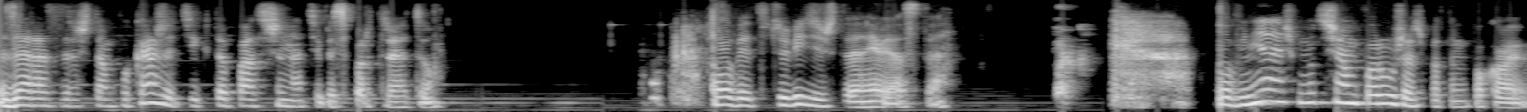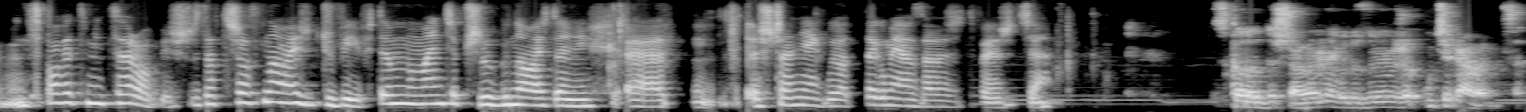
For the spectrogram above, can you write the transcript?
Zaraz zresztą pokażę ci, kto patrzy na ciebie z portretu. Powiedz, czy widzisz tę niewiastę? Tak. Powinieneś móc się poruszać po tym pokoju, więc powiedz mi, co robisz. Zatrzasnąłeś drzwi, w tym momencie przylgnąłeś do nich e, szczelnie, jakby od tego miało zależeć twoje życie skoro dyszałem, jak rozumiem, że uciekałem przed,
